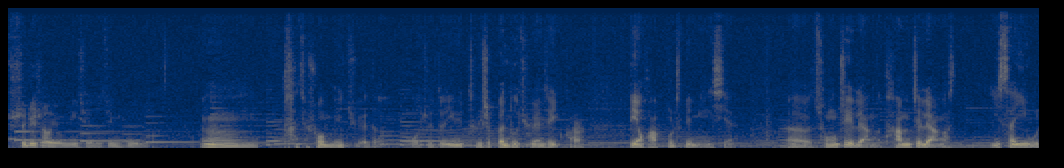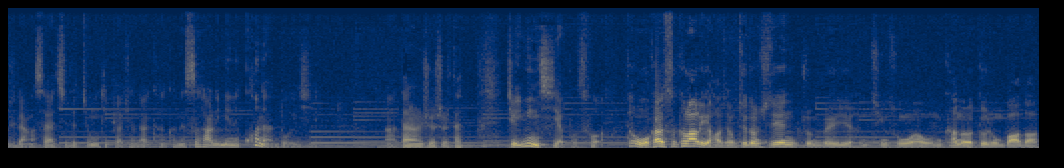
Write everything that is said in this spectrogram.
实力上有明显的进步吗？嗯，坦白说我没觉得。我觉得，因为特别是本土球员这一块儿，变化不是特别明显。呃，从这两个他们这两个一三一五这两个赛季的整体表现来看，可能斯科拉里面临困难多一些。啊，当然就是他这运气也不错。但我看斯科拉里好像这段时间准备也很轻松啊。我们看到了各种报道。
